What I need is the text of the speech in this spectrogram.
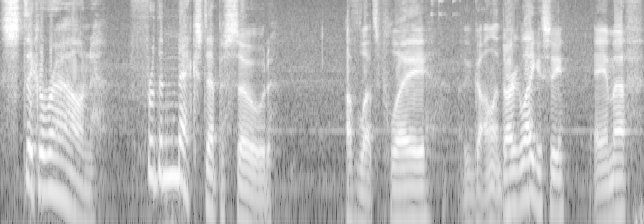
Stick around for the next episode of Let's Play Gauntlet Dark Legacy. AMF.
